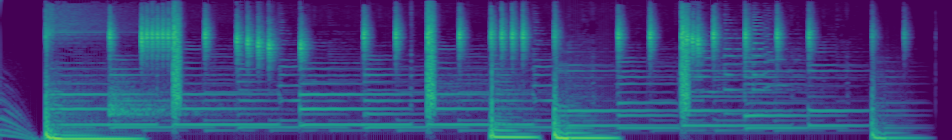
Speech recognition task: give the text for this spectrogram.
Wow.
